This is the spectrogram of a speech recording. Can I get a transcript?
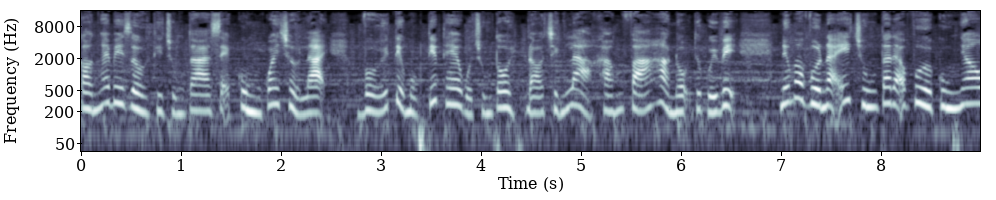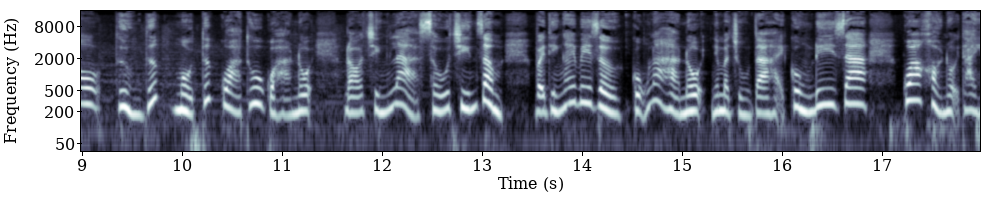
Còn ngay bây giờ thì chúng ta sẽ cùng quay trở lại với tiểu mục tiếp theo của chúng tôi, đó chính là khám phá Hà Nội thưa quý vị. Nếu mà vừa nãy chúng ta đã vừa cùng nhau thưởng thức một thức quà thu của Hà Nội, đó chính là xấu chín dầm. Vậy thì ngay bây giờ cũng là Hà Nội nhưng mà chúng ta hãy cùng đi ra qua khỏi nội thành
